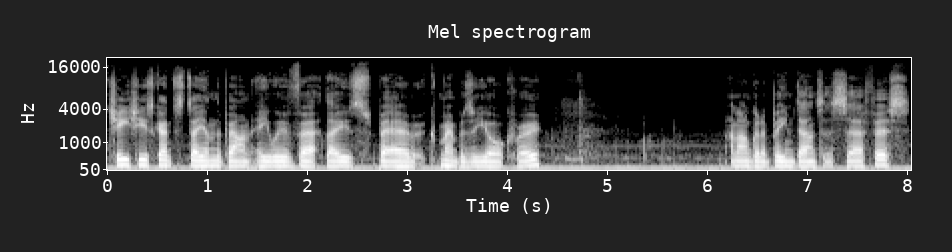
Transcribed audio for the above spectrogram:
Chi Chi's going to stay on the bounty with uh, those spare members of your crew. And I'm going to beam down to the surface,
